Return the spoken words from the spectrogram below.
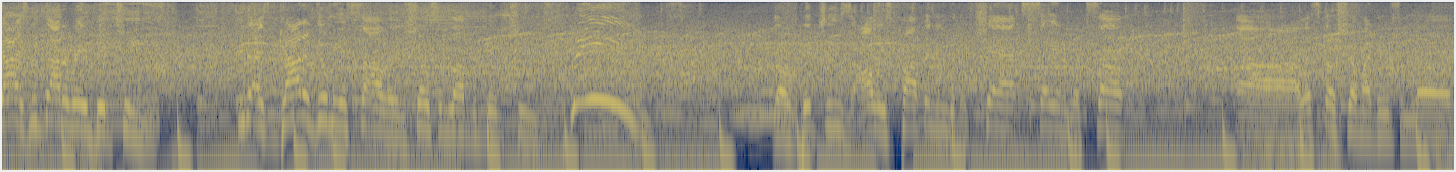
guys, we gotta raid Big Cheese. You guys gotta do me a solid and show some love to Big Cheese, please. Yo, Big Cheese is always popping into the chat, saying what's up. Uh, let's go show my dude some love.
